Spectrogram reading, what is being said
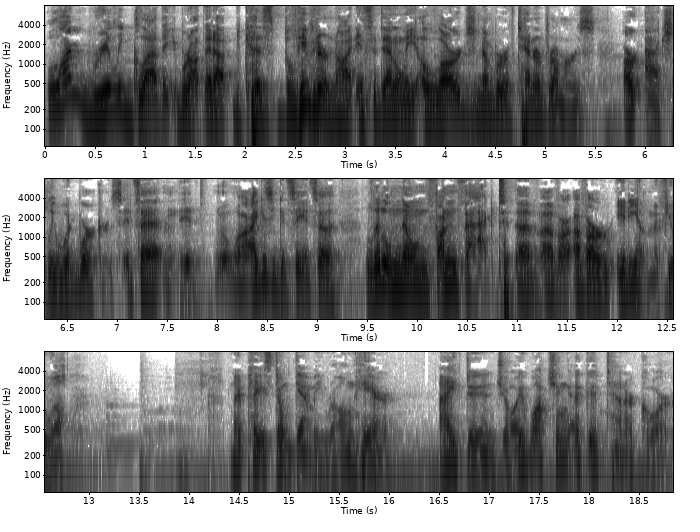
Well, I'm really glad that you brought that up because, believe it or not, incidentally, a large number of tenor drummers are actually woodworkers. It's a, it, well, I guess you could say it's a little known fun fact of, of, our, of our idiom, if you will. Now, please don't get me wrong here. I do enjoy watching a good tenor corps.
